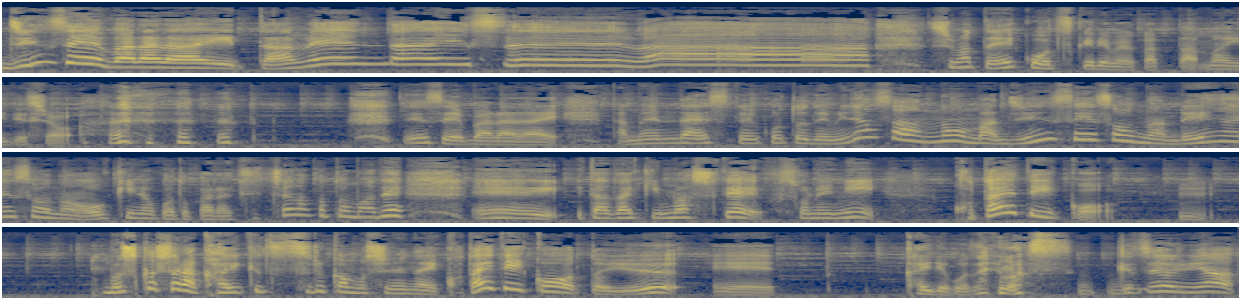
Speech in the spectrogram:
人生バラライ多面ダイスは、しまったエコーつければよかった。まあいいでしょう。人生バラライ多面ダイスということで皆さんの、まあ、人生相談恋愛相談大きなことからちっちゃなことまで、えー、いただきましてそれに答えていこう、うん、もしかしたら解決するかもしれない答えていこうという、えー、回でございます月曜日は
